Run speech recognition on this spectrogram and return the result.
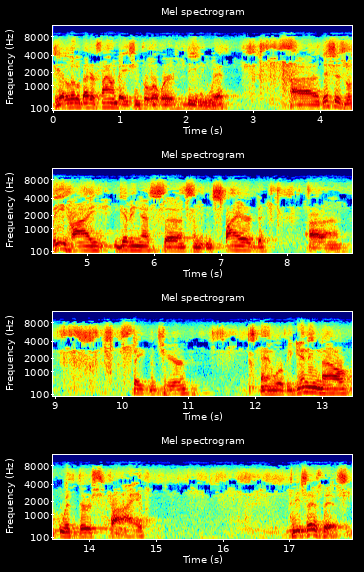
to get a little better foundation for what we're dealing with. Uh, this is Lehi giving us uh, some inspired uh, statements here. And we're beginning now with verse 5. And he says this.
